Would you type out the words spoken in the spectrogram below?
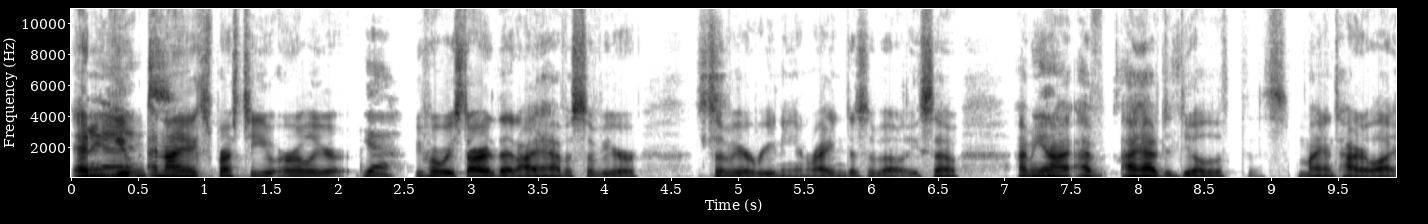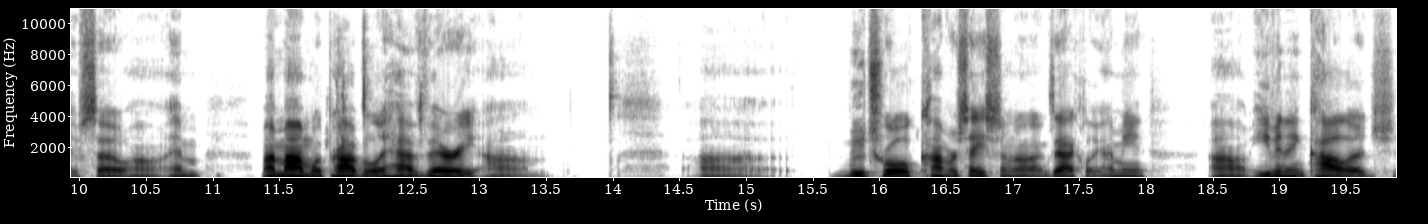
and, you and- and I expressed to you earlier Yeah. before we started that I have a severe severe reading and writing disability. So I mean Yeah. I, I've I have to deal with this my entire life. So uh, and my mom would probably have very um, uh, mutual conversation on exactly. I mean, um, even in college,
